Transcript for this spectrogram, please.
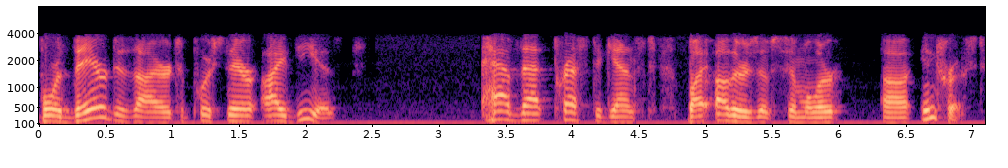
for their desire to push their ideas, have that pressed against by others of similar uh, interest,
